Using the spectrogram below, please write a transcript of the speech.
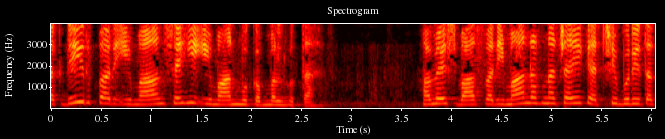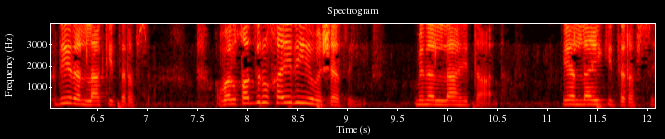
تقدیر پر ایمان سے ہی ایمان مکمل ہوتا ہے ہمیں اس بات پر ایمان رکھنا چاہیے کہ اچھی بری تقدیر اللہ کی طرف سے ولقد رخ و رہی من اللہ تعالی یہ اللہ کی طرف سے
